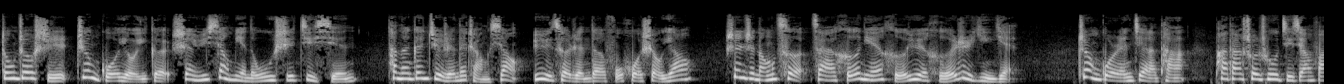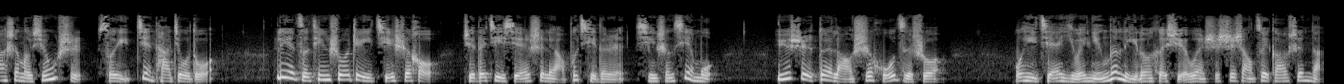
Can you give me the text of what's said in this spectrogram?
东周时，郑国有一个善于相面的巫师季贤，他能根据人的长相预测人的福祸寿夭，甚至能测在何年何月何日应验。郑国人见了他，怕他说出即将发生的凶事，所以见他就躲。列子听说这一奇事后，觉得季贤是了不起的人，心生羡慕，于是对老师胡子说：“我以前以为您的理论和学问是世上最高深的，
